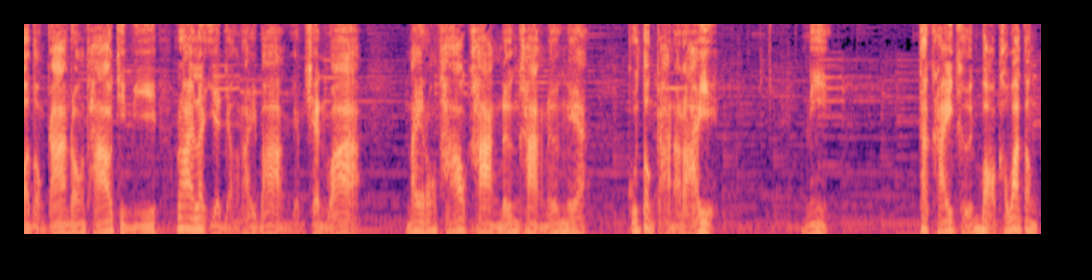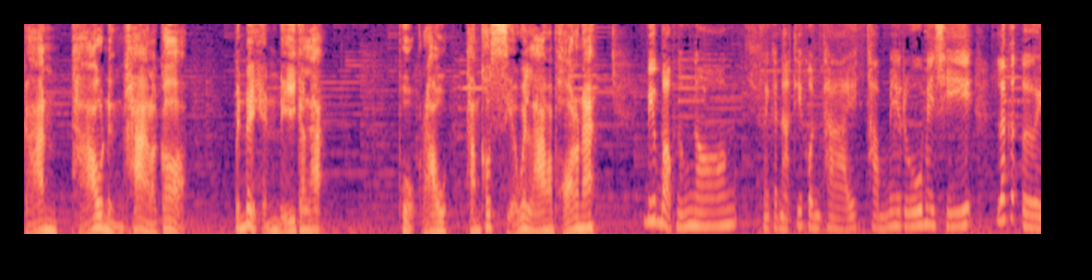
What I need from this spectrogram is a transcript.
ว่าต้องการรองเท้าที่มีรายละเอียดอย่างไรบ้าง อย่างเช่นว่า ในรองเท้าข้างหนึ่งข้างหนึ่งเนี่ย คุณต้องการอะไร นี่ ถ้าใครขืนบอกเขาว่าต้องการเท้าหนึ่งข้างแล้วก็ เป็นได้เห็นดีกันละ พวกเราทำเขาเสียเวลามาพอแล้วนะ บิลบอกน้องๆ ในขณะที่คนขายทำไม่รู้ไม่ชี้ แล้วก็เอ่ย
